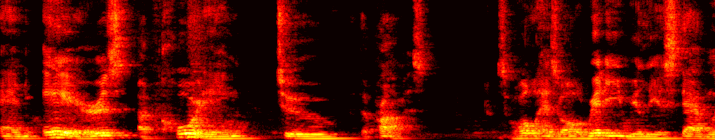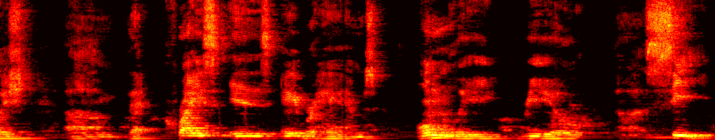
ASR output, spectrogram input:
and heirs according to the promise. So Paul has already really established um, that Christ is Abraham's only real uh, seed.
